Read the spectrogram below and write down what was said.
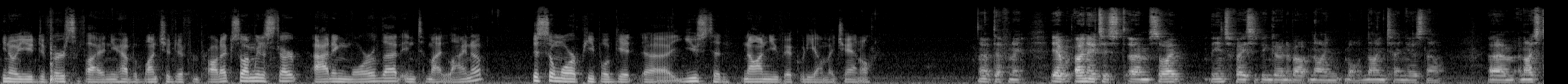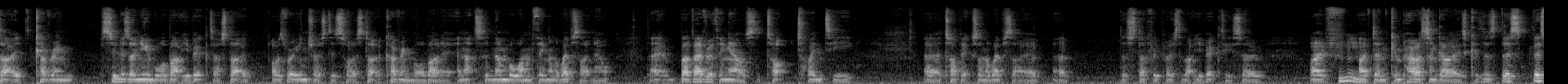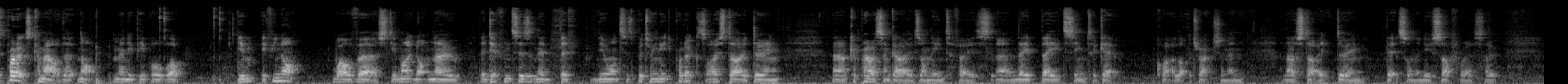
you know you diversify and you have a bunch of different products. So I'm going to start adding more of that into my lineup, just so more people get uh, used to non-Ubiquiti on my channel. Oh, definitely. Yeah, I noticed. Um, so I, the interface has been going about nine, well, nine, ten years now, um, and I started covering as soon as I knew more about Ubiquiti. I started. I was very interested, so I started covering more about it, and that's the number one thing on the website now. Uh, above everything else, the top twenty uh, topics on the website are, are the stuff we post about Ubiquiti. So I've mm-hmm. I've done comparison guides because there's, there's there's products come out that not many people. Well, you, if you're not well versed, you might not know the differences and the, the, nuances between each product. So I started doing uh, comparison guides on the interface, and they they seem to get quite a lot of traction. And, and I started doing bits on the new software. So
